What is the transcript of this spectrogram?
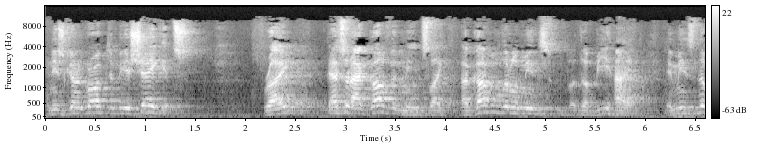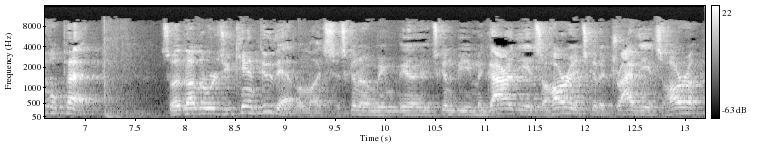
and he's going to grow up to be a shagitz. Right? That's what agavim means. Like agavim little means the behind. It means nivel pet. So in other words, you can't do that. It's going to be uh, it's going to be megar the yetzer hara. It's going to drive the yetzer hara.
